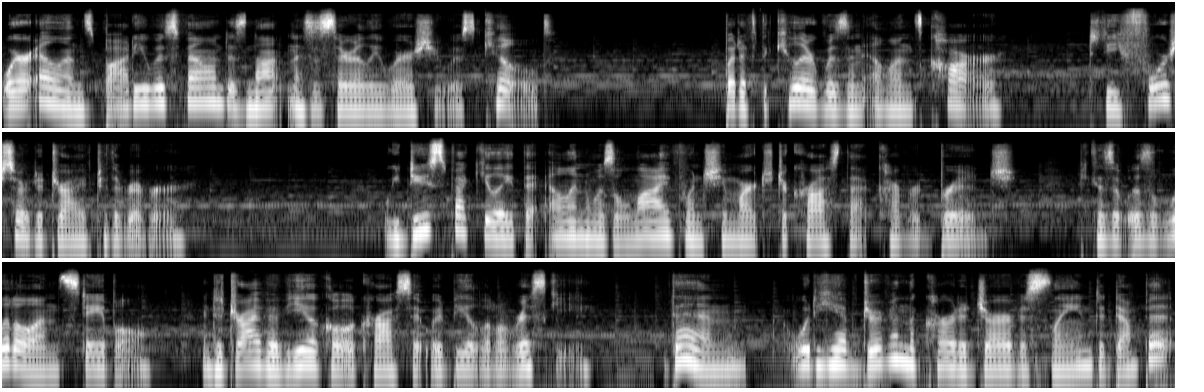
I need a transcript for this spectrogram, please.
where Ellen's body was found is not necessarily where she was killed. But if the killer was in Ellen's car, did he force her to drive to the river? We do speculate that Ellen was alive when she marched across that covered bridge, because it was a little unstable, and to drive a vehicle across it would be a little risky. Then, would he have driven the car to Jarvis Lane to dump it?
